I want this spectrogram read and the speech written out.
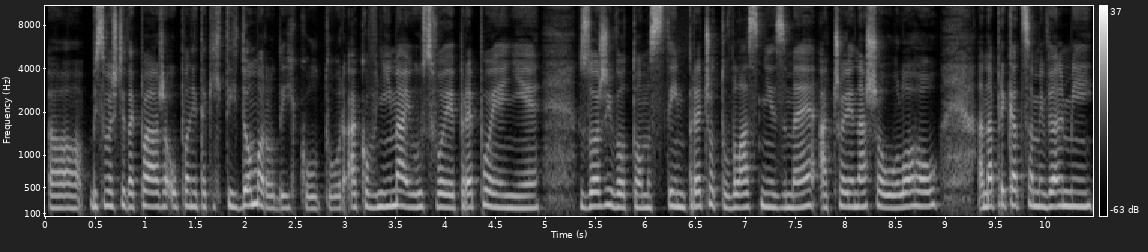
Uh, by som ešte tak povedala, že úplne takých tých domorodých kultúr, ako vnímajú svoje prepojenie so životom, s tým, prečo tu vlastne sme a čo je našou úlohou. A napríklad sa mi veľmi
